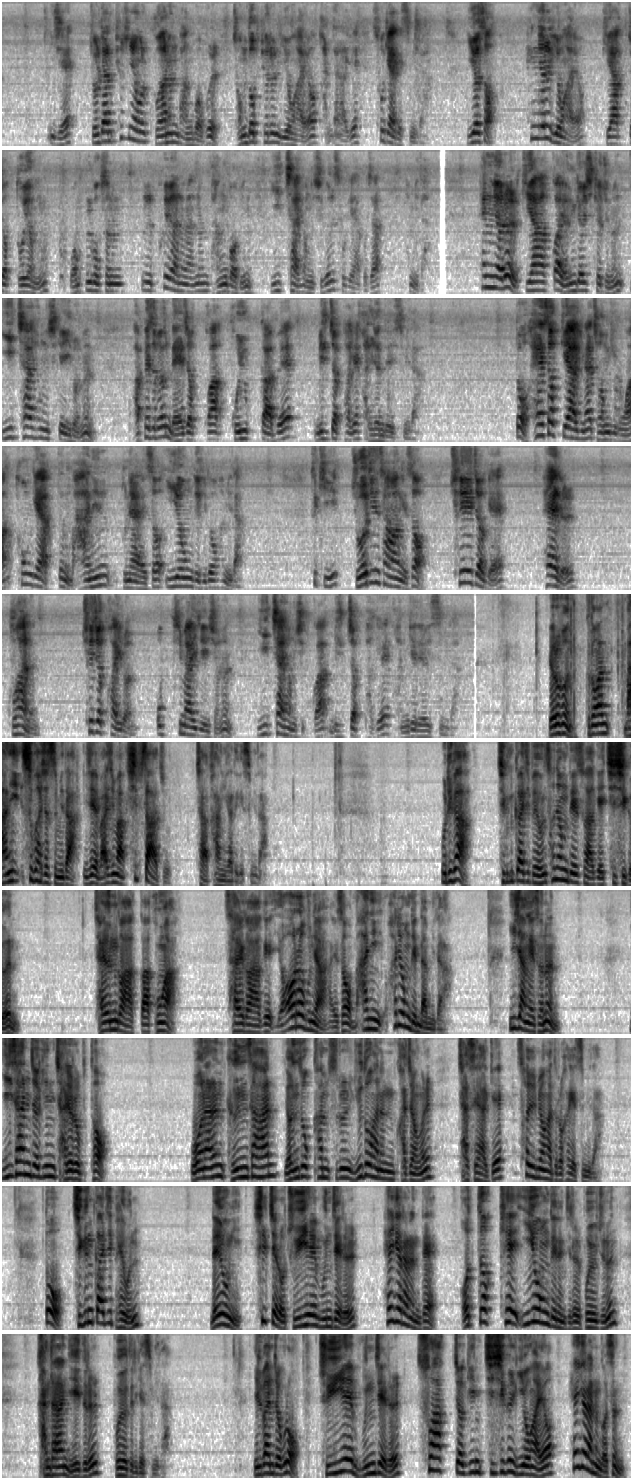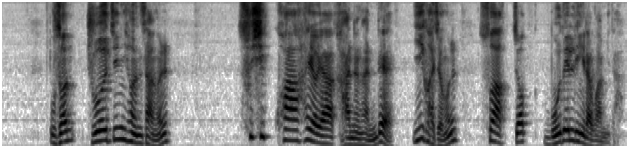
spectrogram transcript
이제 졸단 표준형을 구하는 방법을 점도표를 이용하여 간단하게 소개하겠습니다. 이어서 행렬을 이용하여 기하학적 도형인 원뿔곡선을 표현하는 방법인 2차 형식을 소개하고자 합니다. 행렬을 기하학과 연결시켜주는 2차 형식의 이론은 앞에서 배운 내적과 고유값에 밀접하게 관련되어 있습니다. 또 해석계약이나 전기공학, 통계학 등 많은 분야에서 이용되기도 합니다. 특히 주어진 상황에서 최적의 해를 구하는 최적화 이론 옵티마이제이션은 2차 형식과 밀접하게 관계되어 있습니다. 여러분 그동안 많이 수고하셨습니다. 이제 마지막 14주 차 강의가 되겠습니다. 우리가 지금까지 배운 선형대 수학의 지식은 자연과학과 공학, 사회과학의 여러 분야에서 많이 활용된답니다. 이 장에서는 이산적인 자료로부터 원하는 근사한 연속함수를 유도하는 과정을 자세하게 설명하도록 하겠습니다. 또 지금까지 배운 내용이 실제로 주위의 문제를 해결하는데 어떻게 이용되는지를 보여주는 간단한 예들을 보여드리겠습니다. 일반적으로 주위의 문제를 수학적인 지식을 이용하여 해결하는 것은 우선 주어진 현상을 수식화하여야 가능한데 이 과정을 수학적 모델링이라고 합니다.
